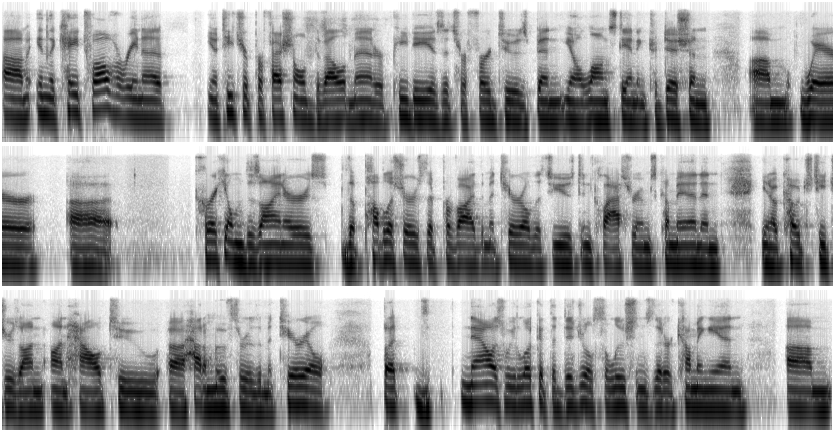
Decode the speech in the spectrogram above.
Um, in the K twelve arena, you know, teacher professional development or PD, as it's referred to, has been you know a longstanding tradition um, where uh, curriculum designers, the publishers that provide the material that's used in classrooms, come in and you know coach teachers on on how to uh, how to move through the material. But now, as we look at the digital solutions that are coming in, um,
